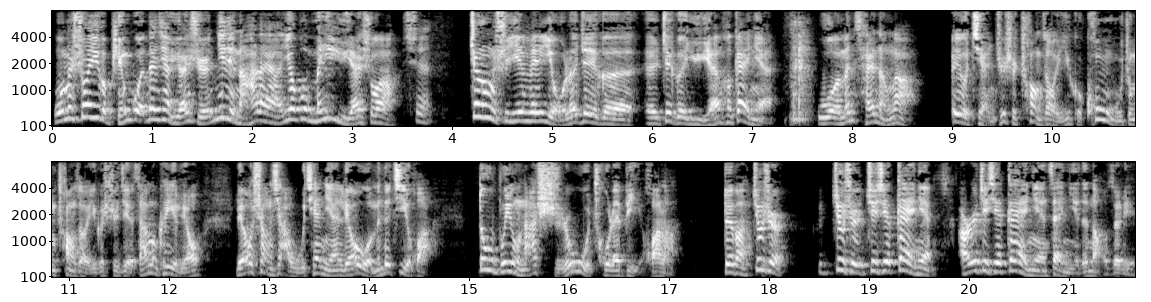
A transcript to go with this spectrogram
我们说一个苹果，那像原始，你得拿来啊，要不没语言说啊。是正是因为有了这个呃这个语言和概念，我们才能啊，哎呦，简直是创造一个空无中创造一个世界。咱们可以聊聊上下五千年，聊我们的计划，都不用拿实物出来比划了，对吧？就是就是这些概念，而这些概念在你的脑子里，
